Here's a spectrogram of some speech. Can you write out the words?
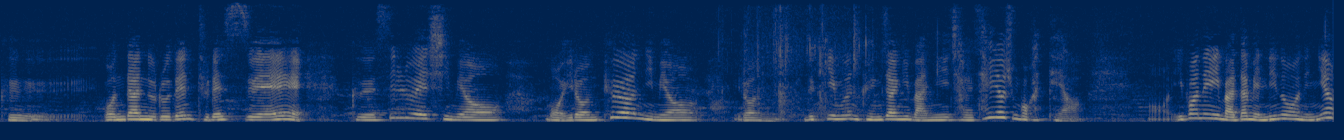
그 원단으로 된 드레스의 그 실루엣이며 뭐 이런 표현이며 이런 느낌은 굉장히 많이 잘 살려준 것 같아요. 어, 이번에 이 마담 엘리노어는요,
